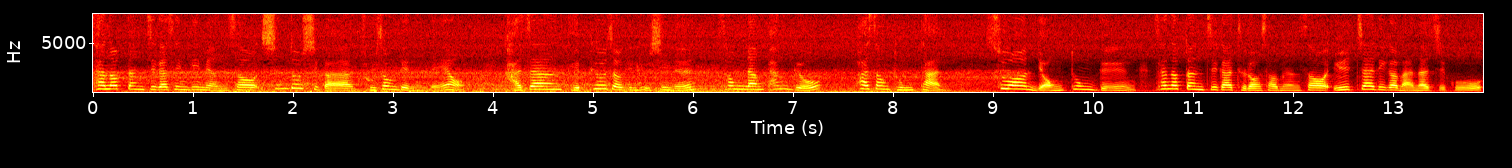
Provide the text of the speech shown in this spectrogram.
산업단지가 생기면서 신도시가 조성되는데요. 가장 대표적인 도시는 성남 판교, 화성 동탄, 수원 영통 등 산업단지가 들어서면서 일자리가 많아지고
